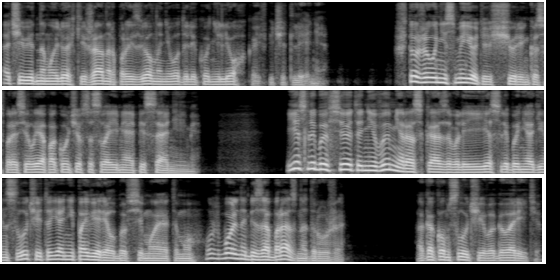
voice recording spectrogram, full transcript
Очевидно, мой легкий жанр произвел на него далеко не легкое впечатление. «Что же вы не смеетесь, щуренько?» — спросил я, покончив со своими описаниями. Если бы все это не вы мне рассказывали, и если бы не один случай, то я не поверил бы всему этому. Уж больно безобразно, друже. О каком случае вы говорите?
